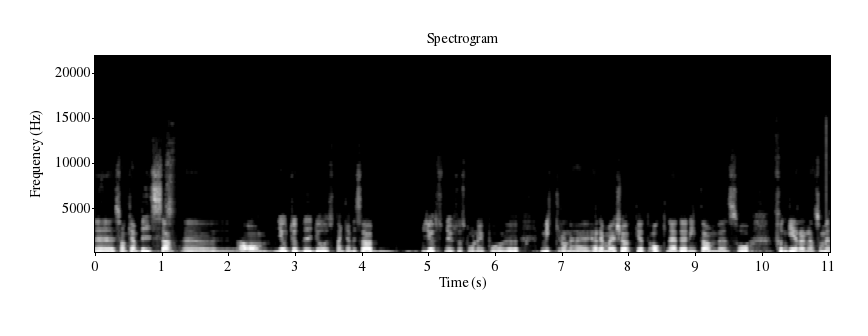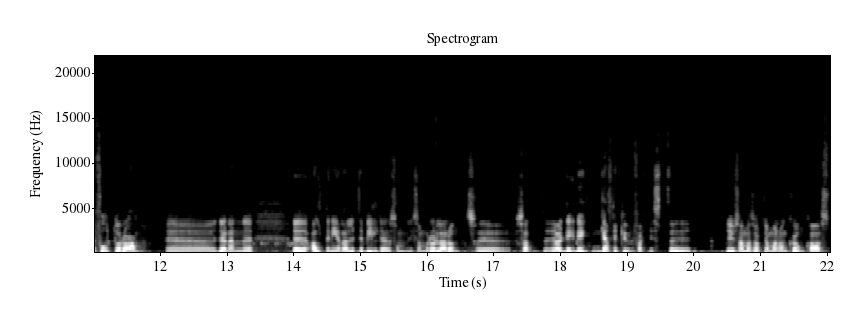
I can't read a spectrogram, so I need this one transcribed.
eh, som kan visa eh, ja, Youtube-videos. Den kan visa Just nu så står den ju på eh, mikron här, här hemma i köket och när den inte används så fungerar den som en fotoram. Uh, där den uh, alternerar lite bilder som liksom rullar runt. Uh, så att ja, det, det är ganska kul faktiskt. Det är ju samma sak om man har en Chromecast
